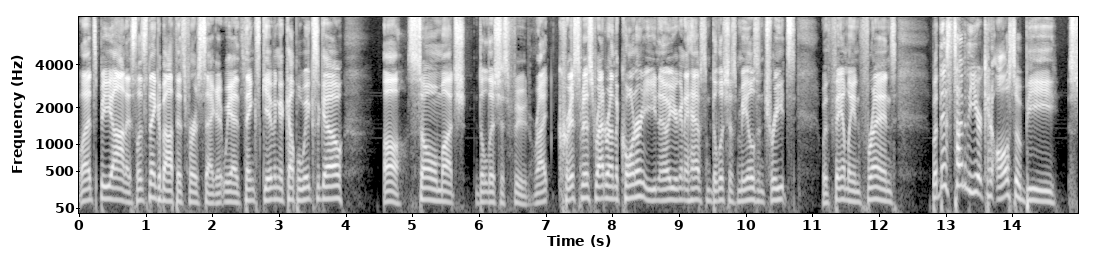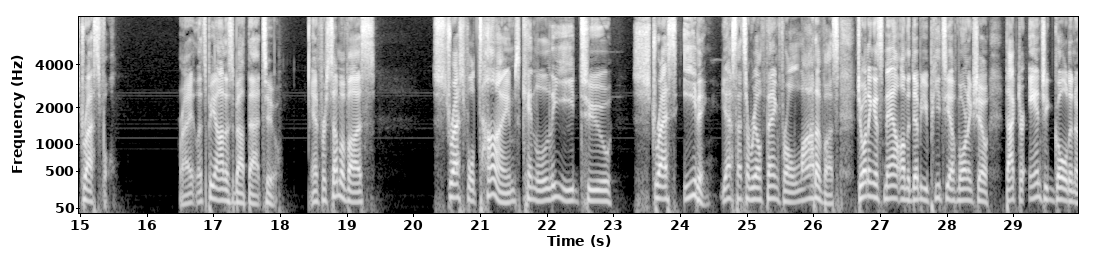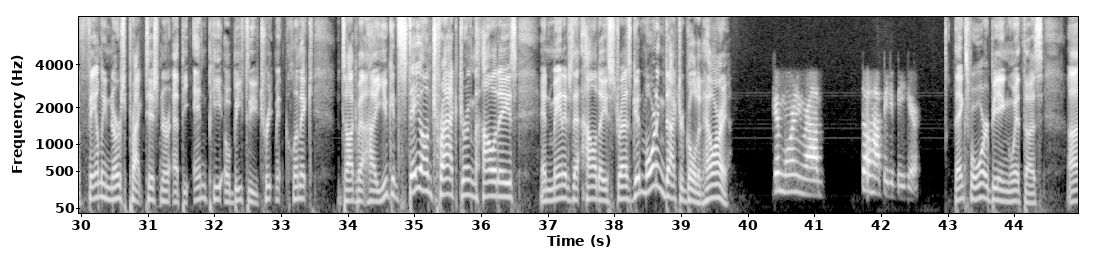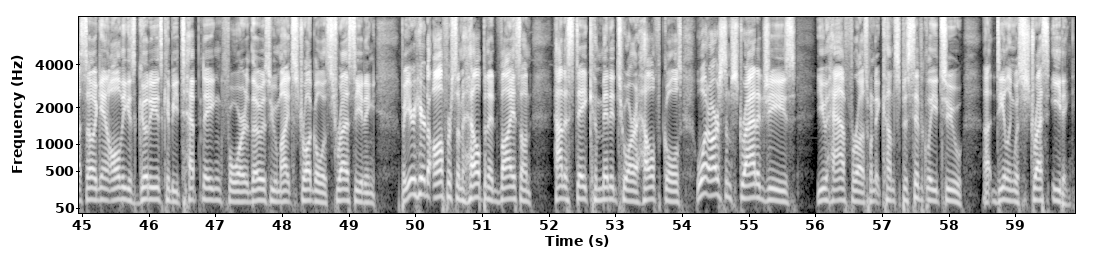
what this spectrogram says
Let's be honest. Let's think about this for a second. We had Thanksgiving a couple weeks ago. Oh, so much delicious food, right? Christmas right around the corner. You know, you're going to have some delicious meals and treats with family and friends. But this time of the year can also be stressful, right? Let's be honest about that too. And for some of us, stressful times can lead to stress eating. Yes, that's a real thing for a lot of us. Joining us now on the WPTF Morning Show, Dr. Angie Golden, a family nurse practitioner at the NP Obesity Treatment Clinic, to talk about how you can stay on track during the holidays and manage that holiday stress. Good morning, Dr. Golden. How are you? Good morning, Rob. So happy to be here. Thanks for being with us. Uh, so, again, all these goodies can be tempting for those who might struggle with stress eating, but you're here to offer some help and advice on how to stay committed to our health goals. What are some strategies you have for us when it comes specifically to uh, dealing with stress eating?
